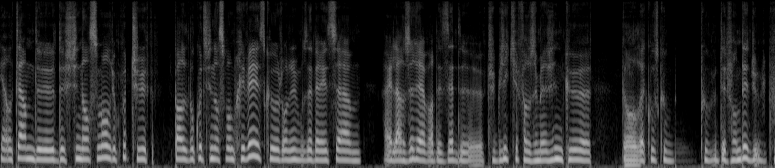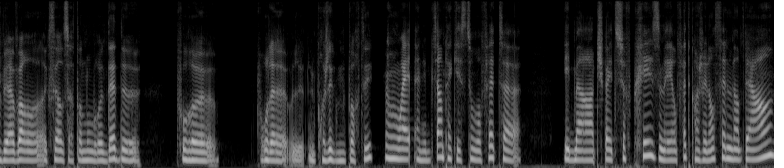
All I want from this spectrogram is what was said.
Et en termes de, de financement, du coup, tu parles beaucoup de financement privé. Est-ce qu'aujourd'hui, vous avez réussi à, à, élargir et avoir des aides euh, publiques? Enfin, j'imagine que dans la cause que, que, vous défendez, vous pouvez avoir accès à un certain nombre d'aides pour, pour la, le, le, projet que vous portez. Ouais, elle est bien ta question. En fait, euh, eh ben, tu vas être surprise, mais en fait, quand j'ai lancé le 21,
